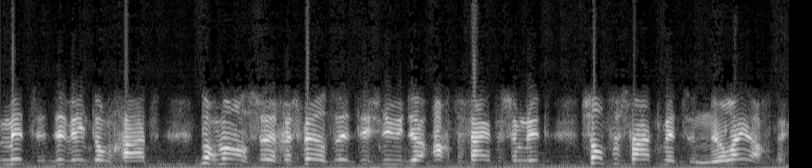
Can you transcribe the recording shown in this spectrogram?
met de wind omgaat. Nogmaals eh, gespeeld, het is nu de 58e minuut. Zandvoort staat met 0-1 achter.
